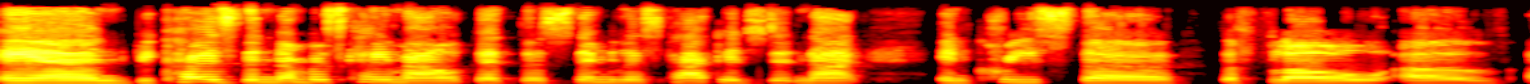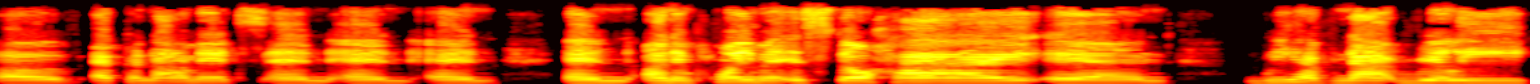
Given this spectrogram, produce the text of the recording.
And because the numbers came out that the stimulus package did not increase the the flow of of economics and and and and unemployment is still high and we have not really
